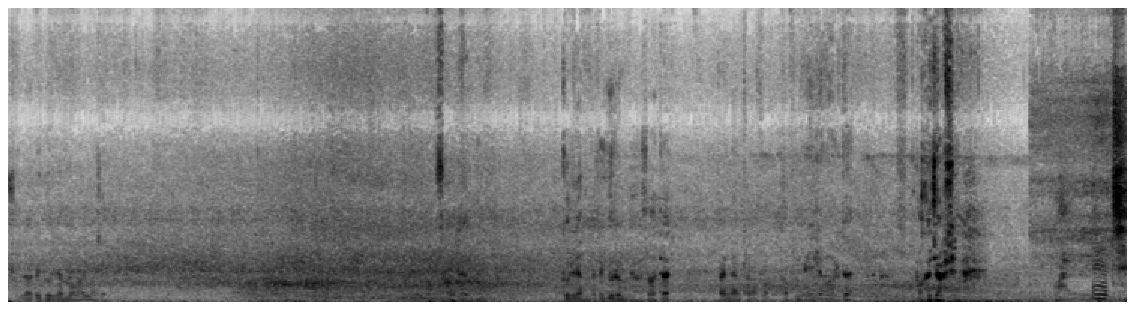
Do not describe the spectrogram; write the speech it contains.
Şuralarda göllenme var mı acaba? Sallıyorum. Göllenme de görünmüyor zaten. Benden tarafa kapı meyili vardı. Bakacağım şimdi. Evet,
